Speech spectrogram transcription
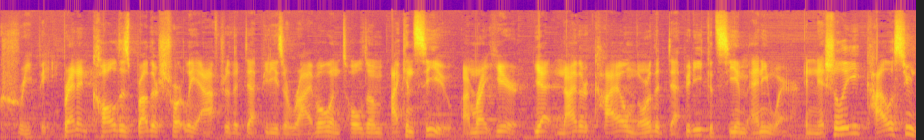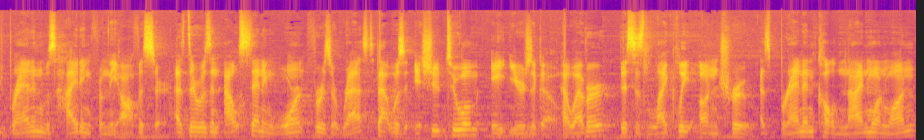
creepy. Brandon called his brother shortly after the deputy's arrival and told him, I can see you, I'm right here. Yet neither Kyle nor the deputy could see him anywhere. Initially, Kyle assumed Brandon was hiding from the officer, as there was an outstanding warrant for his arrest that was issued to him eight years ago. However, this is likely untrue, as Brandon called 911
